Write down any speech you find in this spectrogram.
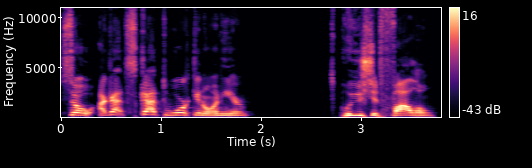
So I got Scott Dworkin on here, who you should follow.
